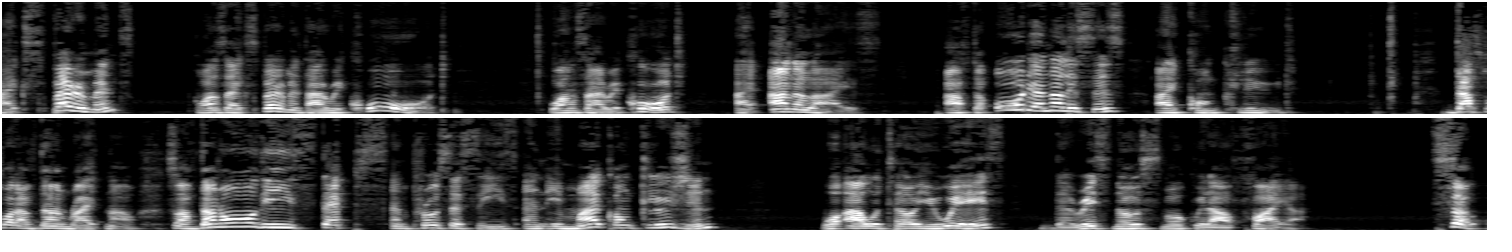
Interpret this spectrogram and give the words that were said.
I experiment. Once I experiment, I record. Once I record, I analyze. After all the analysis, I conclude. That's what I've done right now. So I've done all these steps and processes, and in my conclusion, what I will tell you is there is no smoke without fire. So,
